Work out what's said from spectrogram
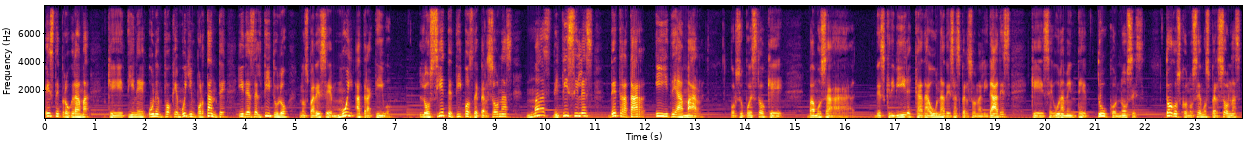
este programa que tiene un enfoque muy importante y desde el título nos parece muy atractivo. Los siete tipos de personas más difíciles de tratar y de amar. Por supuesto que vamos a describir cada una de esas personalidades que seguramente tú conoces. Todos conocemos personas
